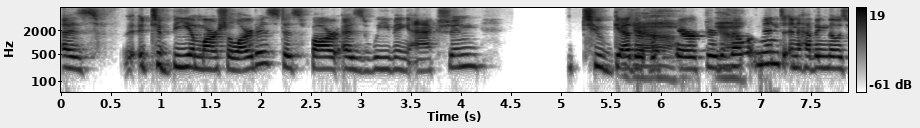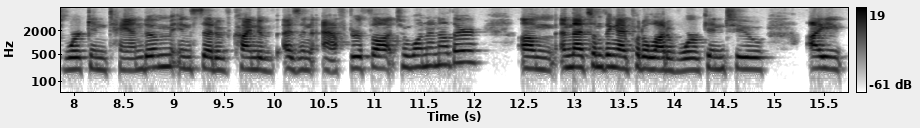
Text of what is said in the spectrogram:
as to be a martial artist as far as weaving action together yeah, with character yeah. development and having those work in tandem instead of kind of as an afterthought to one another. Um, and that's something I put a lot of work into. I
